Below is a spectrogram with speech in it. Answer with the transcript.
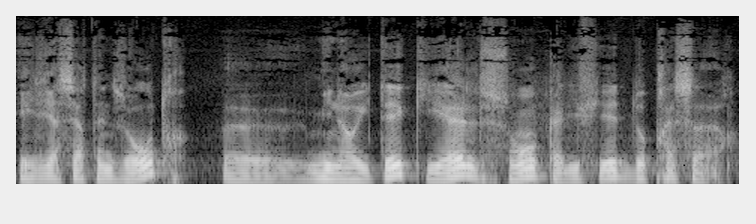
Et il y a certaines autres euh, minorités qui, elles, sont qualifiées d'oppresseurs.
